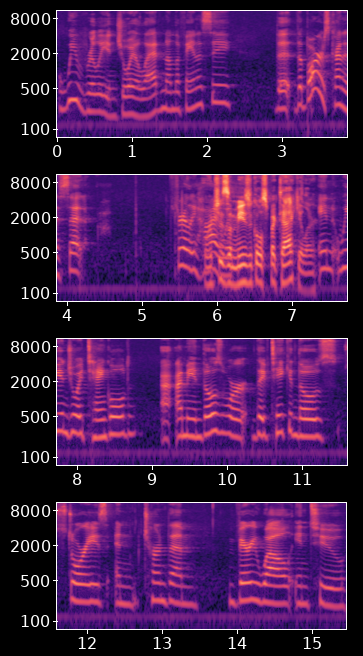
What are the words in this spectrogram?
we really enjoy Aladdin on the fantasy. The the bar is kind of set fairly high. Which is a musical spectacular. and we enjoyed Tangled. I, I mean, those were they've taken those stories and turned them very well into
